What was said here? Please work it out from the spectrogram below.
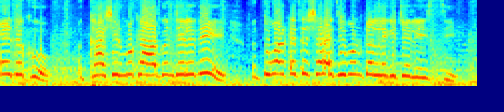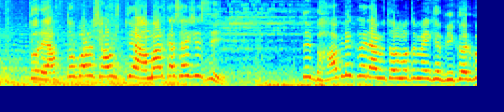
এই দেখো খাসির মুখে আগুন জ্বেলে দি তোমার কাছে সারা লেগে চলে এসেছি। তোর এত বড় সাহস তুই আমার কাছে এসেছিস? তুই ভাবলি করে আমি তোর মতো মেয়েকে করব?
